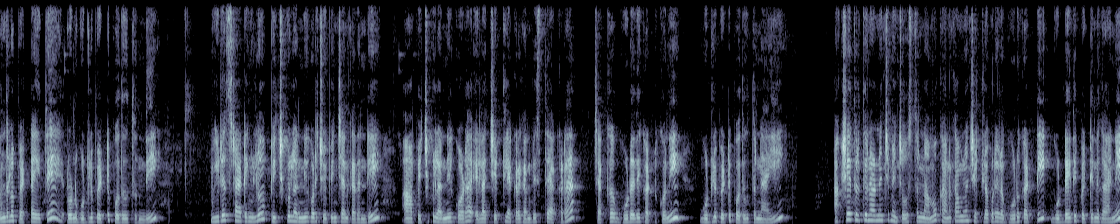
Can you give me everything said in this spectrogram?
అందులో పెట్ట అయితే రెండు గుడ్లు పెట్టి పొదుగుతుంది. వీడియో స్టార్టింగ్లో పిచ్చుకలన్నీ కూడా చూపించాను కదండి. ఆ పిచ్చుకలన్నీ కూడా ఇలా చెట్లు ఎక్కడ కనిపిస్తే అక్కడ చక్కగా గూడది కట్టుకొని గుడ్లు పెట్టి పొదుగుతున్నాయి. అక్షయ తృతీయ నాడు నుంచి మేము చూస్తున్నాము. కనకాంబరం చెట్లో కూడా ఇలా గూడు కట్టి గుడ్డైతే పెట్టింది కానీ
